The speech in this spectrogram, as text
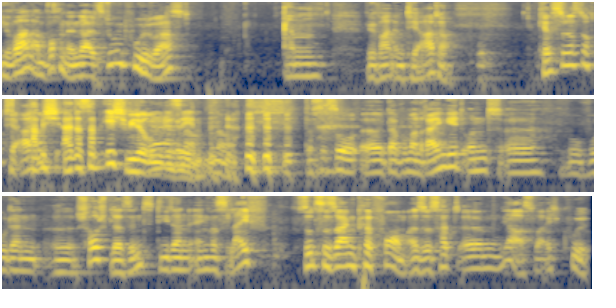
Wir waren am Wochenende, als du im Pool warst, ähm, wir waren im Theater. Kennst du das noch, Theater? Hab ich, ah, das habe ich wiederum ja, gesehen. Genau, genau. Das ist so, äh, da wo man reingeht und äh, wo, wo dann äh, Schauspieler sind, die dann irgendwas live sozusagen performen. Also es hat, ähm, ja, es war echt cool.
